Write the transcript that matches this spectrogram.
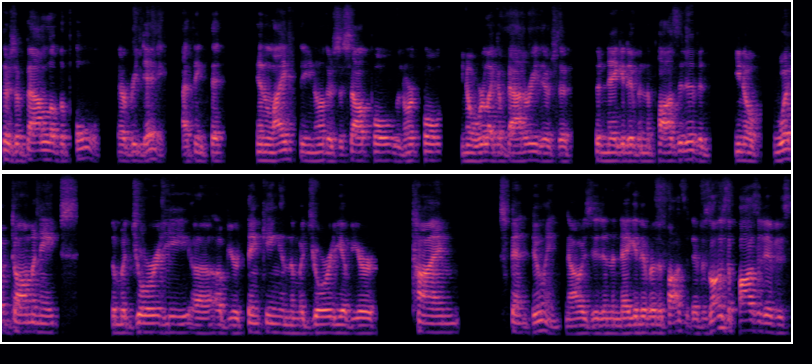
There's a battle of the poles every day. I think that in life, you know, there's the South Pole, the North Pole, you know we're like a battery there's the the negative and the positive and you know what dominates the majority uh, of your thinking and the majority of your time spent doing? Now is it in the negative or the positive? As long as the positive is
